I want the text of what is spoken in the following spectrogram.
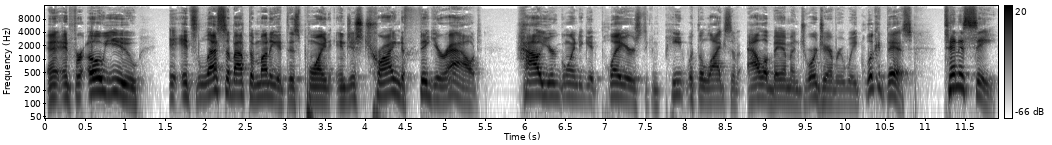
And, and for OU, it's less about the money at this point and just trying to figure out how you're going to get players to compete with the likes of Alabama and Georgia every week. Look at this. Tennessee.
